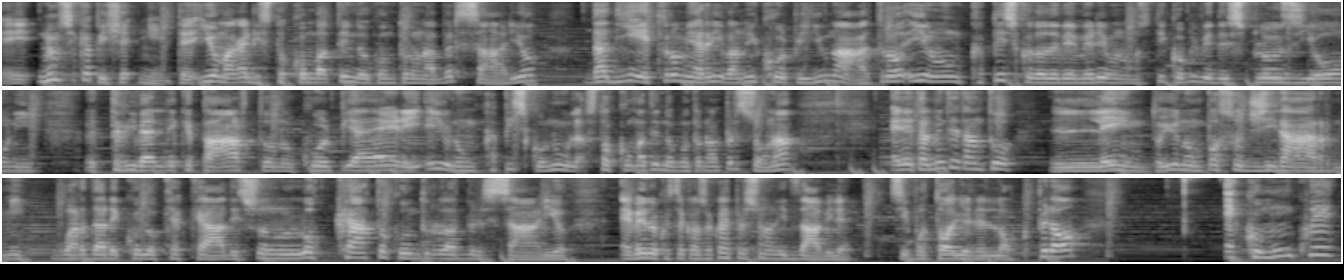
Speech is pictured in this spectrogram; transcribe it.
e non si capisce niente. Io magari sto combattendo contro un avversario, da dietro mi arrivano i colpi di un altro io non capisco da dove mi arrivano questi colpi, vedo esplosioni, eh, trivelle che partono, colpi aerei e io non capisco nulla. Sto combattendo contro una persona ed è talmente tanto lento, io non posso girarmi, guardare quello che accade, sono loccato contro l'avversario. È vero questa cosa qua è personalizzabile, si può togliere il lock, però è comunque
